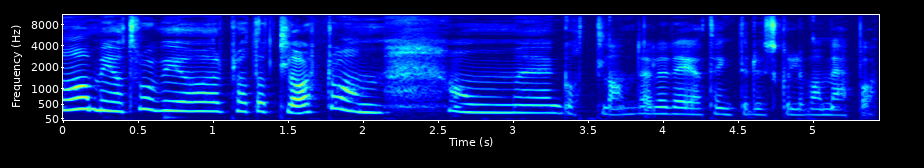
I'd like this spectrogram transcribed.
Ja, men jag tror vi har pratat klart om, om eh, Gotland, eller det jag tänkte du skulle vara med på.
